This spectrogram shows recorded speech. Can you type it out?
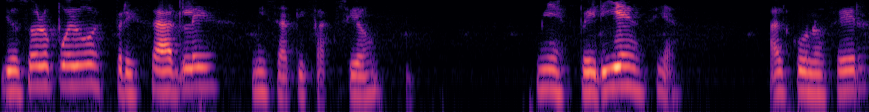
Yo solo puedo expresarles mi satisfacción, mi experiencia al conocer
